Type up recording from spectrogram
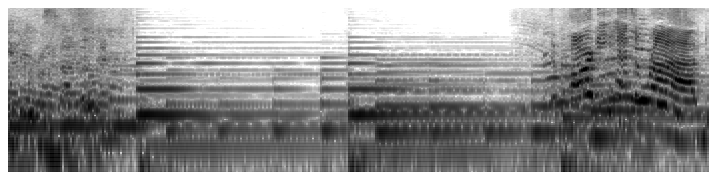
The party has arrived.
